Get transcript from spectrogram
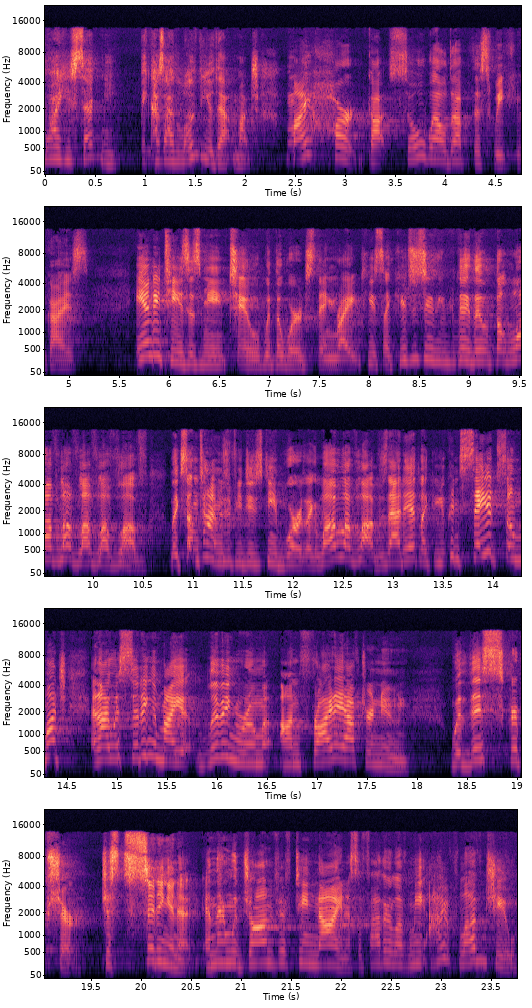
why he sent me, because I love you that much. My heart got so welled up this week, you guys. Andy teases me too with the words thing, right? He's like, you just, the, the, the love, love, love, love, love. Like sometimes if you just need words, like love, love, love, is that it? Like you can say it so much. And I was sitting in my living room on Friday afternoon with this scripture, just sitting in it. And then with John 15, 9, as the Father loved me, I've loved you.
